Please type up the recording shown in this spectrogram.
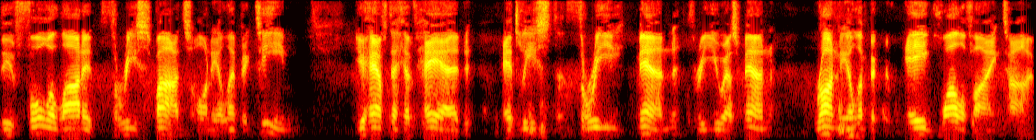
the full allotted three spots on the Olympic team, you have to have had at least three men, three U.S. men, run the Olympic A qualifying time.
